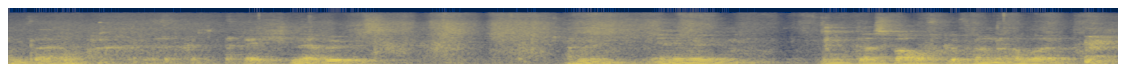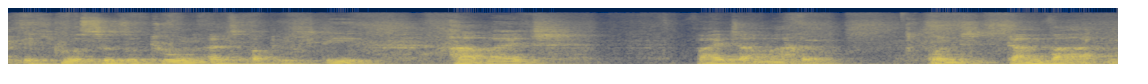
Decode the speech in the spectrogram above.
und war auch recht nervös. Äh, das war aufgefallen, aber ich musste so tun, als ob ich die Arbeit weitermache und dann warten.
